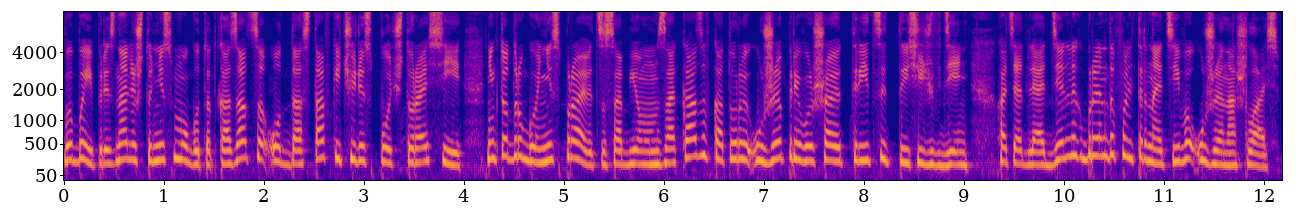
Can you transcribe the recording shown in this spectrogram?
В eBay признали, что не смогут отказаться от доставки через Почту России. Никто другой не справится с объемом заказов, которые уже превышают 30 тысяч в день. Хотя для отдельных брендов альтернатива уже нашлась.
